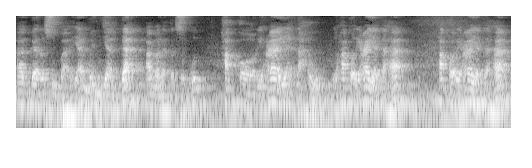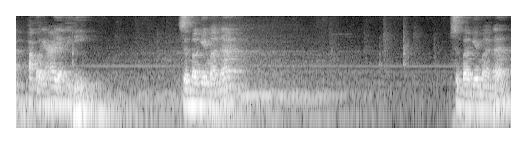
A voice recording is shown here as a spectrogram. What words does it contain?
agar supaya menjaga amanah tersebut. Hak tahu hak riayataha hak riayataha hak riayatihi sebagaimana sebagaimana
